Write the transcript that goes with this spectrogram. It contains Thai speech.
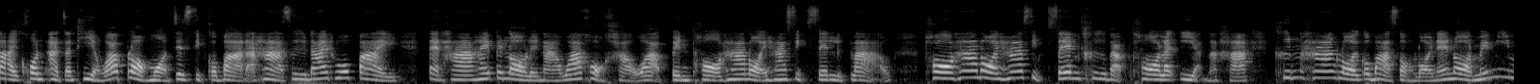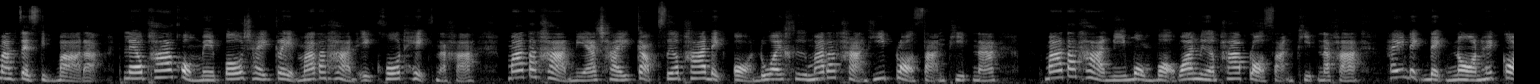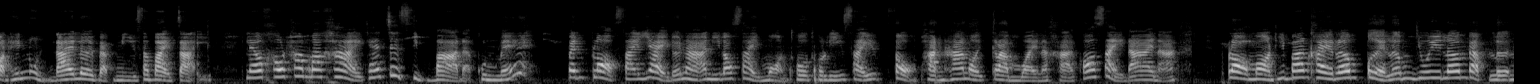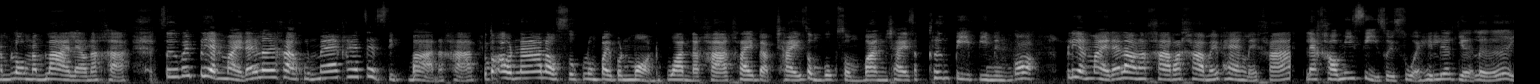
หลายคนอาจจะเถียงว่าปลอกหมอน70 กว่าบาทอะหาซื้อได้ทั่วไป แต่ท้าให้ไปลองเลยนะว่าของเขาอะเป็นทอ 550 เส้นหรือเปล่า ทอ 550 เส้นคือแบบทอละเอียดนะคะ ขึ้นห้างร้อยกว่าบาท 200 แน่นอนไม่มีมา 70 บาทอะแล้วผ้าของเมเปิลใช้เกรดมาตรฐาน Eco Tex นะคะ มาตรฐานเนี้ยใช้กับเสื้อผ้าเด็กอ่อนด้วย คือมาตรฐานที่ปลอดสารพิษนะ มาตรฐานนี้บ่งบอกว่าเนื้อผ้าปลอดสารพิษนะคะ ให้เด็กๆนอนให้กอดให้หนุนได้เลยแบบนี้สบายใจ แล้วเขาทำมาขายแค่ 70 บาทอะคุณแม่เป็นปลอกไซส์ใหญ่ด้วยนะ อันนี้เราใส่หมอนโทโทริไซส์ 2,500 กรัมไว้นะคะ ก็ใส่ได้นะ ปลอกหมอนที่บ้านใครเริ่มเปื่อยเริ่มยุ่ยเริ่มแบบเลอะน้ำลงน้ำลายแล้วนะคะ ซื้อไปเปลี่ยนใหม่ได้เลยค่ะ คุณแม่แค่ 70 บาทนะคะต้องเอาหน้าเราซุกลงไปบนหมอนทุกวันนะคะ ใครแบบใช้สมบุกสมบันใช้สักครึ่งปีปีหนึ่งก็เปลี่ยนใหม่ได้แล้วนะคะ ราคาไม่แพงเลยค่ะ และเขามีสีสวยๆให้เลือกเยอะเลย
